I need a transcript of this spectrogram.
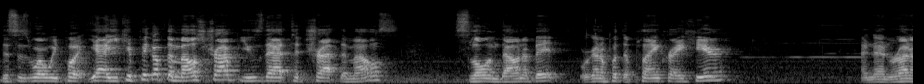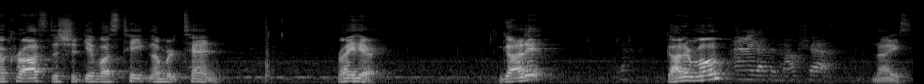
this is where we put yeah, you can pick up the mouse trap, use that to trap the mouse, slow him down a bit. We're gonna put the plank right here. And then run across. This should give us tape number 10. Right here. Got it? Yeah. Got it, Ramon? And I got the mouse trap. Nice.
